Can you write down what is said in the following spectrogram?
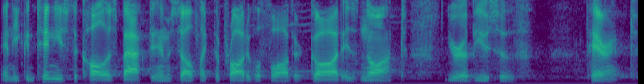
and he continues to call us back to himself like the prodigal father. God is not your abusive parent.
